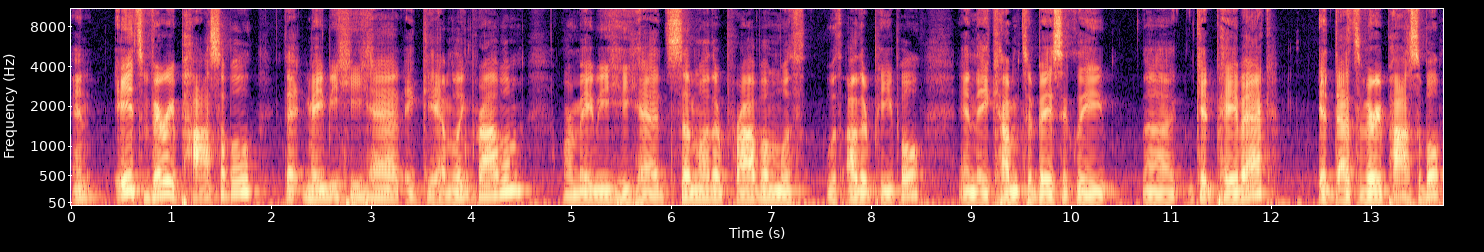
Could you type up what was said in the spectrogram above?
And it's very possible that maybe he had a gambling problem or maybe he had some other problem with, with other people and they come to basically uh, get payback. It, that's very possible.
